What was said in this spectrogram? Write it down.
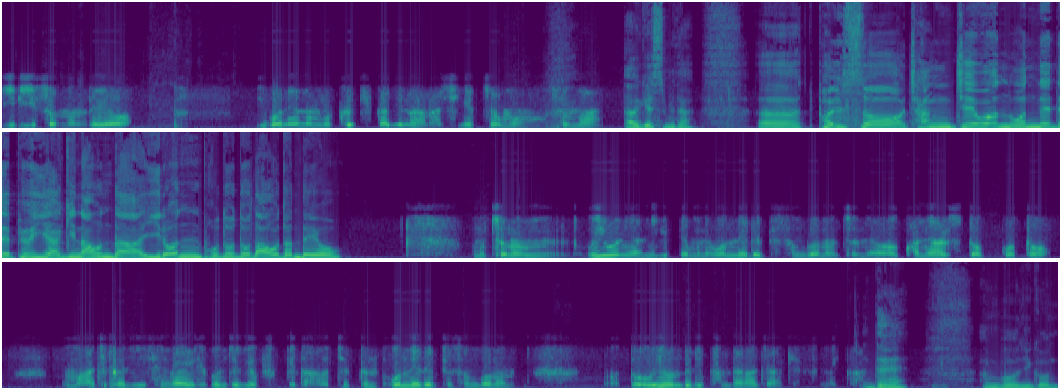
일이 있었는데요. 이번에는 뭐 그렇게까지는 안 하시겠죠, 뭐 설마. 알겠습니다. 어, 벌써 장재원 원내대표 이야기 나온다. 이런 보도도 나오던데요. 뭐 저는 의원이 아니기 때문에 원내대표 선거는 전혀 관여할 수도 없고 또 뭐 아직까지 생각을 해본 적이 없습니다. 어쨌든 원내대표 선거는 어, 또 의원들이 판단하지 않겠습니까? 네. 뭐 이건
